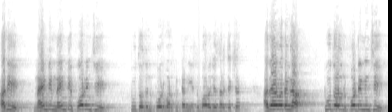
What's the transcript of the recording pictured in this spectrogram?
అది నైన్టీన్ నైన్టీ ఫోర్ నుంచి టూ థౌజండ్ ఫోర్ వరకు టెన్ ఇయర్స్ బారో చేశారు అధ్యక్ష. అదేవిధంగా టూ థౌజండ్ ఫోర్టీన్ నుంచి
